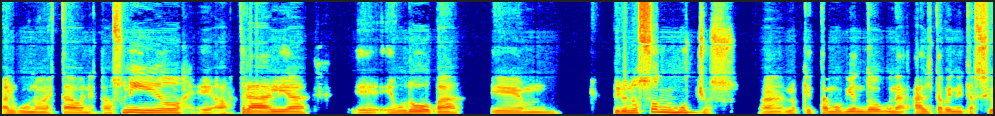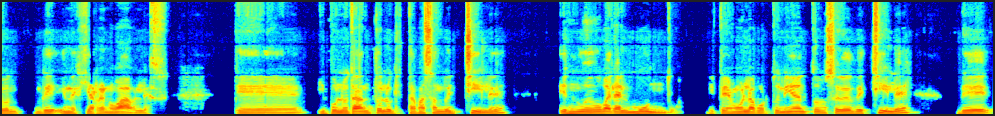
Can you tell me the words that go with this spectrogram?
algunos estados en Estados Unidos, eh, Australia, eh, Europa, em, pero no son muchos ¿ah? los que estamos viendo una alta penetración de energías renovables. y por lo tanto, lo que está pasando en Chile es nuevo para el mundo. Y tenemos la oportunidad entonces desde Chile de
